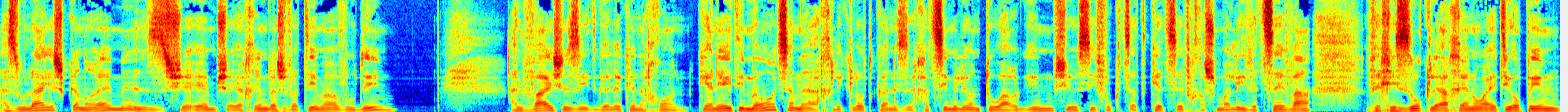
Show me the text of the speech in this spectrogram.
אז אולי יש כאן רמז שהם שייכים לשבטים האבודים? הלוואי שזה יתגלה כנכון, כי אני הייתי מאוד שמח לקלוט כאן איזה חצי מיליון טוארגים שיוסיפו קצת קצב חשמלי וצבע וחיזוק לאחינו האתיופים,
